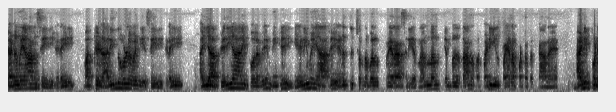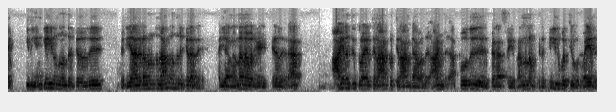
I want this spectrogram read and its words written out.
கடுமையான செய்திகளை மக்கள் அறிந்து கொள்ள வேண்டிய செய்திகளை ஐயா பெரியாரை போலவே மிக எளிமையாக எடுத்துச் சொன்னவர் பேராசிரியர் நன்னன் என்பதுதான் அவர் வழியில் பயணப்பட்டதற்கான அடிப்படை. இது எங்கே இருந்து வந்திருக்கிறது? பெரியாரிடமிருந்து தான் வந்திருக்கிறது. ஐயா நன்னன் அவர்கள் எழுதுகிறார் ஆயிரத்தி தொள்ளாயிரத்தி நாற்பத்தி நான்காவது ஆண்டு அப்போது பேராசிரியர் நன்னன் அவர்களுக்கு இருபத்தி ஒரு வயது.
